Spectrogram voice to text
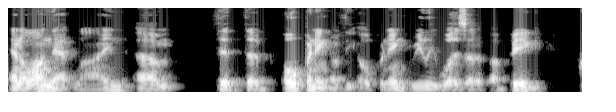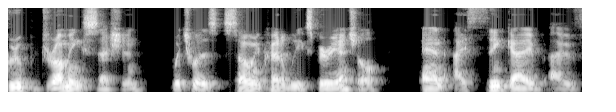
And along that line, um, the, the opening of the opening really was a, a big group drumming session, which was so incredibly experiential. And I think I've, I've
